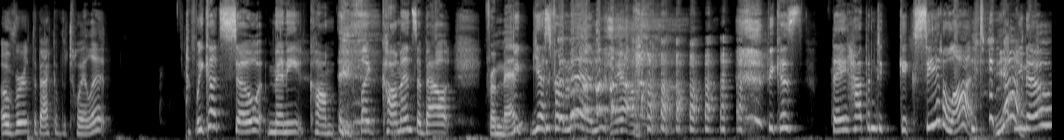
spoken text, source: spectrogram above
over the back of the toilet. We got so many com- like comments about From men? yes from men Yeah. because they happened to see it a lot. yeah. You know,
